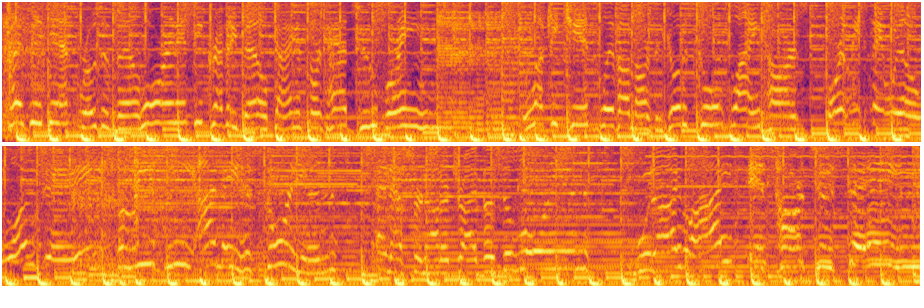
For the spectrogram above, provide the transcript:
President Roosevelt wore an anti gravity belt. Dinosaurs had two brains. Lucky kids live on Mars and go to school in flying cars, or at least they will one day. Believe me, I'm a historian, an astronaut or drive a DeLorean. Would I lie? It's hard to say.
